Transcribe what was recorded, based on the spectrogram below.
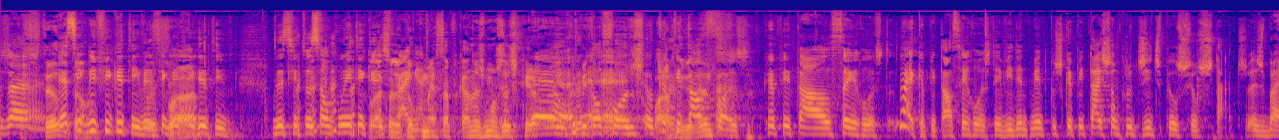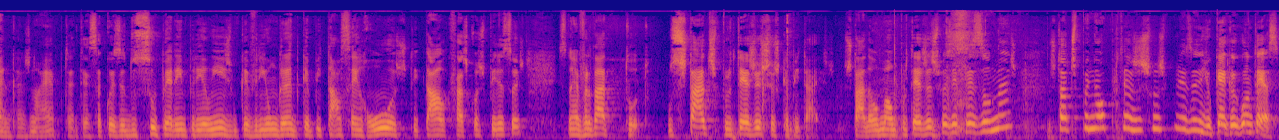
já é então. significativo, é significativo da situação política Claro, em quando Espanha. aquilo começa a ficar nas mãos da esquerda, o capital foge. É, o claro, capital evidente. foge. Capital sem rosto. Não é capital sem rosto, evidentemente que os capitais são protegidos pelos seus Estados, as bancas, não é? Portanto, essa coisa do super-imperialismo, que haveria um grande capital sem rosto e tal, que faz conspirações, isso não é verdade de todo. Os Estados protegem os seus capitais. O Estado alemão protege as suas empresas alemãs, o Estado espanhol protege as suas empresas. E o que é que acontece?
